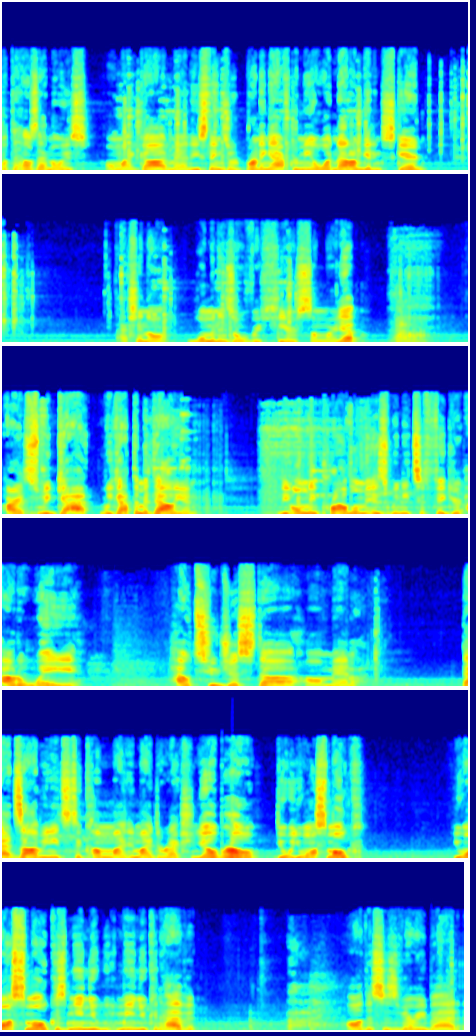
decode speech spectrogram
What the hell's that noise? Oh my god, man. These things are running after me and whatnot. I'm getting scared. Actually, no. Woman is over here somewhere. Yep. Alright, so we got we got the medallion. The only problem is we need to figure out a way how to just, uh, oh man. That zombie needs to come my, in my direction. Yo, bro, do you, you want smoke? You want smoke? Cause me and you, me and you can have it. Oh, this is very bad.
